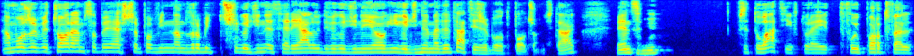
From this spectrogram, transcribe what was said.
A może wieczorem sobie jeszcze powinnam zrobić 3 godziny serialu i 2 godziny jogi, godzinę medytacji, żeby odpocząć, tak? Więc Mhm. w sytuacji, w której twój portfel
